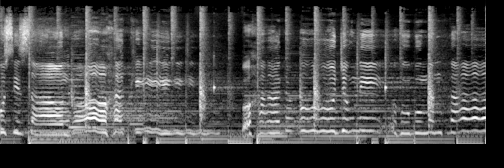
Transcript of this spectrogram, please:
musisaon bohaki Bohaga ujung ni hubungan tak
